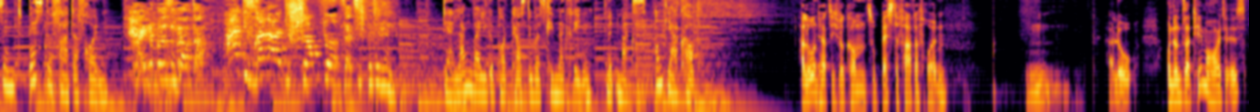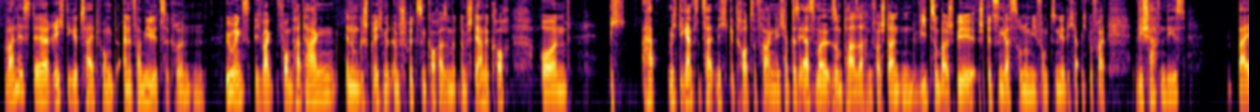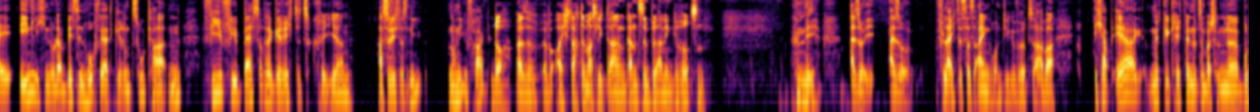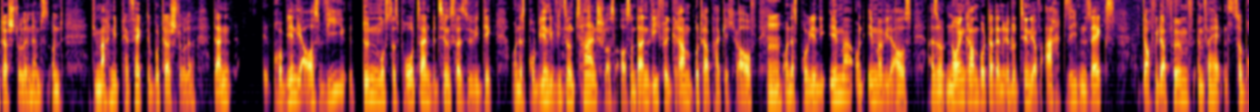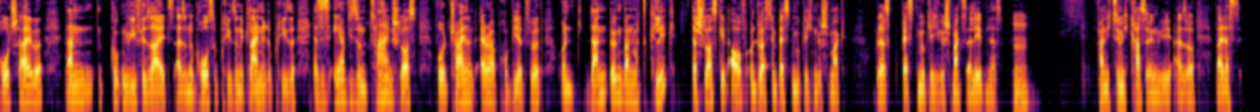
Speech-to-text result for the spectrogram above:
Das sind beste Vaterfreuden. Keine bösen Wörter. Die Fremde, alte Schöpfe! Setz dich bitte hin. Der langweilige Podcast übers Kinderkriegen mit Max und Jakob. Hallo und herzlich willkommen zu Beste Vaterfreuden. Hallo. Und unser Thema heute ist, wann ist der richtige Zeitpunkt, eine Familie zu gründen? Übrigens, ich war vor ein paar Tagen in einem Gespräch mit einem Spitzenkoch, also mit einem Sternekoch, und ich habe mich die ganze Zeit nicht getraut zu fragen. Ich habe das erste Mal so ein paar Sachen verstanden, wie zum Beispiel Spitzengastronomie funktioniert. Ich habe mich gefragt, wie schaffen die es, bei ähnlichen oder ein bisschen hochwertigeren Zutaten viel, viel bessere Gerichte zu kreieren? Hast du dich das nie, noch nie gefragt? Doch, also ich dachte mal, es liegt an, ganz simpel an den Gewürzen. Nee, also, also vielleicht ist das ein Grund, die Gewürze, aber ich habe eher mitgekriegt, wenn du zum Beispiel eine Butterstulle nimmst und die machen die perfekte Butterstulle, dann probieren die aus, wie dünn muss das Brot sein, beziehungsweise wie dick. Und das probieren die wie so ein Zahlenschloss aus. Und dann, wie viel Gramm Butter packe ich rauf? Mhm. Und das probieren die immer und immer wieder aus. Also 9 Gramm Butter, dann reduzieren die auf 8, 7, 6, doch wieder 5 im Verhältnis zur Brotscheibe. Dann gucken die, wie viel Salz. Also eine große Prise, eine kleinere Prise. Das ist eher wie so ein Zahlenschloss, wo Trial and Error probiert wird. Und dann irgendwann macht's Klick, das Schloss geht auf und du hast den bestmöglichen Geschmack. Oder das bestmögliche Geschmackserlebnis. Mhm. Fand ich ziemlich krass irgendwie. Also, weil das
